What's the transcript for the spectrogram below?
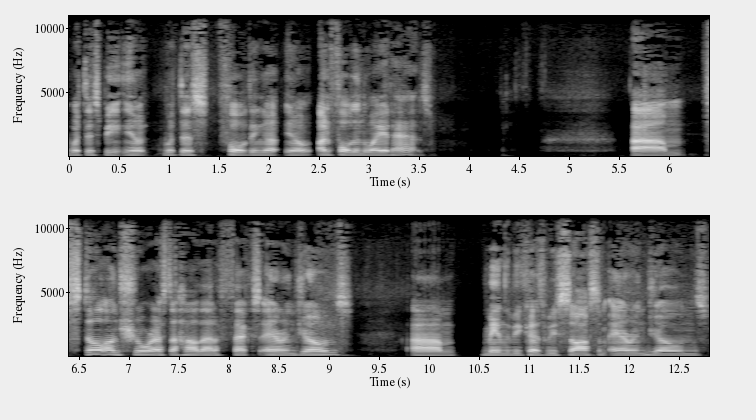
with this being, you know, with this folding up, you know, unfolding the way it has. Um, still unsure as to how that affects Aaron Jones, um, mainly because we saw some Aaron Jones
